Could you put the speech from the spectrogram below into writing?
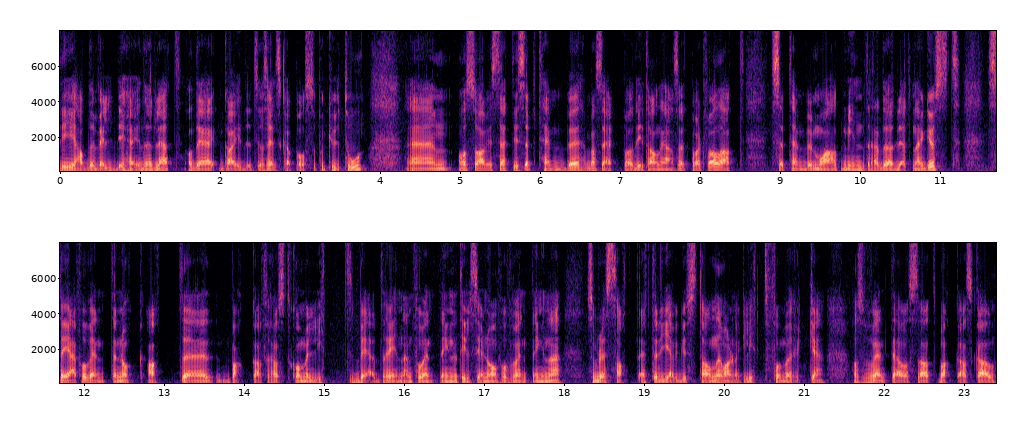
de hadde veldig høy dødelighet, og det guidet jo selskapet også på Q2. Um, ehm, og så har vi sett i september, basert på de tallene jeg har sett, på hvert fall, at september må ha hatt mindre dødelighet enn august. Så jeg forventer nok at Eh, Bakkafrost kommer litt bedre inn enn forventningene tilsier nå. For forventningene som ble satt etter de augusttallene, var nok litt for mørke. Og så forventer jeg også at Bakka skal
